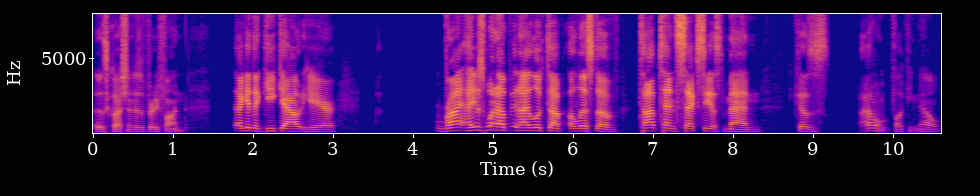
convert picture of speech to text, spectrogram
this question. This is pretty fun. I get to geek out here. Ryan, I just went up and I looked up a list of top ten sexiest men because I don't fucking know.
